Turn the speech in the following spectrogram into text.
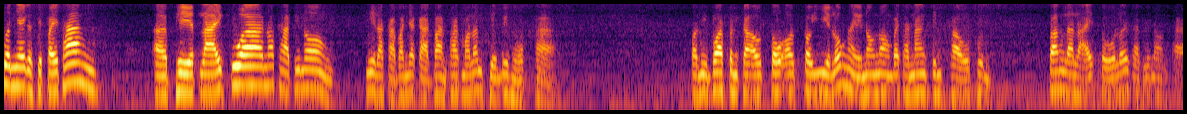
ส่วนใหญ่ก็สิไปทางเอ่อเพจหลายกว่าเนาะค่ะพี่น้องนี่แหละค่ะบรรยากาศบ้านพักมาล้ำเสียงไปหกค่ะ อนนี้บอสเป็นก็เอาโตเอาเก้าอี้ลงให้น้องๆไปทานั่งกินข้าวคุณฟังละหลายโตเลยค่ะพี่น้องค่ะ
